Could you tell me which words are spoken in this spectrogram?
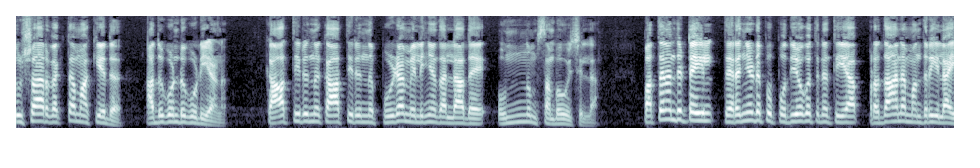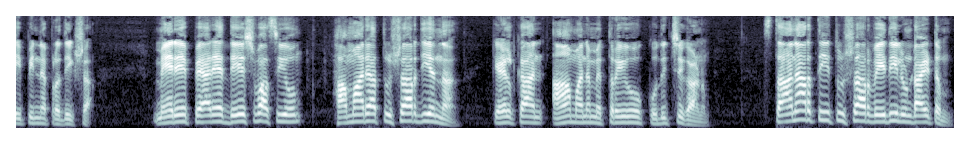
തുഷാർ വ്യക്തമാക്കിയത് അതുകൊണ്ടുകൂടിയാണ്. കാത്തിരുന്ന് കാത്തിരുന്ന് പുഴ മെലിഞ്ഞതല്ലാതെ ഒന്നും സംഭവിച്ചില്ല. പത്തനംതിട്ടയിൽ തെരഞ്ഞെടുപ്പ് പൊതുയോഗത്തിനെത്തിയ പ്രധാനമന്ത്രിയിലായി പിന്നെ പ്രതീക്ഷ. മേരെ പ്യാരെ ദേശവാസിയോം ഹമാര തുഷാർജി എന്ന് കേൾക്കാൻ ആ മനം എത്രയോ കൊതിച്ചു കാണും. സ്ഥാനാർത്ഥി തുഷാർ വേദിയിലുണ്ടായിട്ടും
